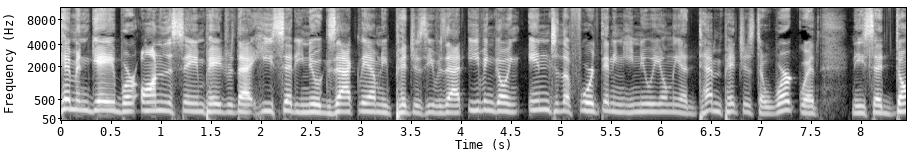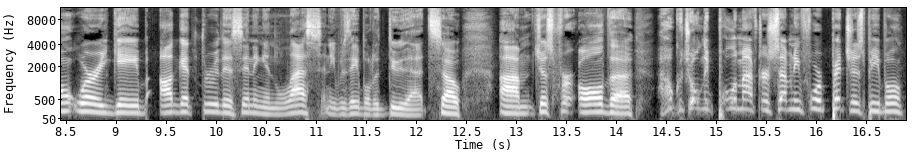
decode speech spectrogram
him and Gabe were on the same page with that. He said he knew exactly how many pitches he was at. Even going into the fourth inning, he knew he only had 10 pitches to work with. And he said, Don't worry, Gabe, I'll get through this inning in less. And he was able to do that. So um, just for all the how could you only pull him after 74 pitches, people?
